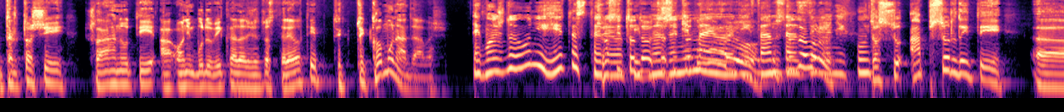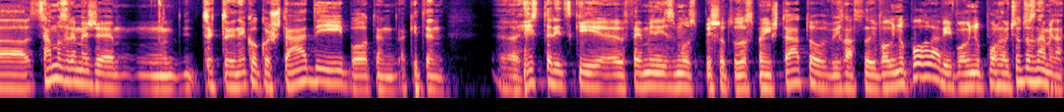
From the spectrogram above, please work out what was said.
trtoši šláhnutí a oni budú vykladať, že to stereotyp. To, to komu nadávaš? Tak možno u nich je to stereotyp, to, to, že nemajú ani fantáziu, ani chuť. To sú absurdity Uh, samozrejme, že mm, to, to je niekoľko štádí, bol ten taký ten uh, hysterický uh, feminizmus, prišlo to zo Spojených štátov, vyhlásili vojnu pohľavy, vojnu pohľavy, čo to znamená?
